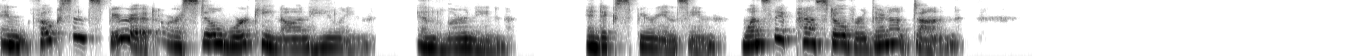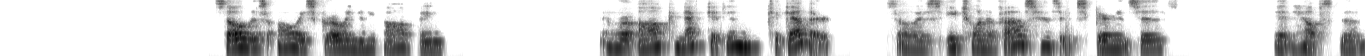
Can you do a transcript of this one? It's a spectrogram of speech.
And folks in spirit are still working on healing and learning and experiencing. Once they've passed over, they're not done. Soul is always growing and evolving. And we're all connected in together. So as each one of us has experiences, it helps the,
